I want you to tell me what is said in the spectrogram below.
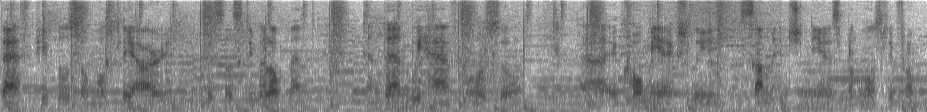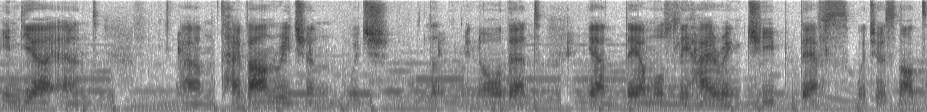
dev people, so mostly are in business development. And then we have also uh, Ecomi actually some engineers, but mostly from India and um, Taiwan region, which me know that yeah, they are mostly hiring cheap devs, which is not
